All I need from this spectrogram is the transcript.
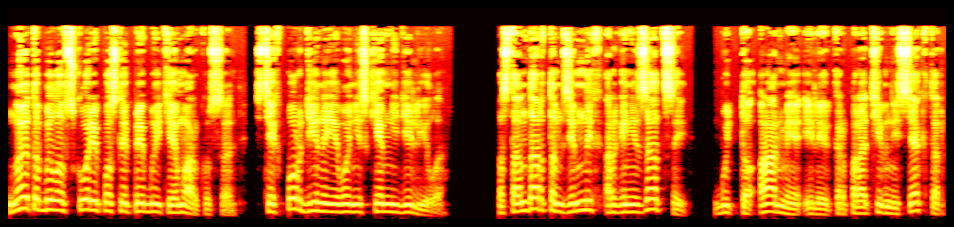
Но это было вскоре после прибытия Маркуса. С тех пор Дина его ни с кем не делила. По стандартам земных организаций, будь то армия или корпоративный сектор,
